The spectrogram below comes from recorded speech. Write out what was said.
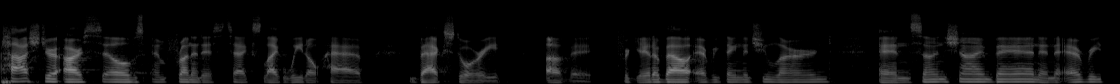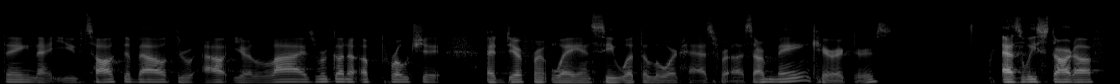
posture ourselves in front of this text like we don't have backstory of it. Forget about everything that you learned and Sunshine Band and everything that you've talked about throughout your lives. We're going to approach it a different way and see what the Lord has for us. Our main characters, as we start off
